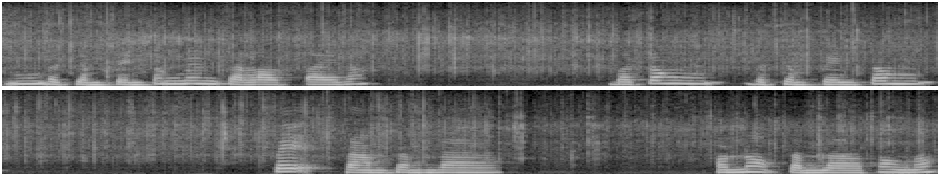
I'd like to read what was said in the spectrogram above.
อืมบ่จำเป็นต้องนึ่งตลอดไปเนาะบ่ต้องบ่จำเป็นต้องเป๊ะตามตำรา เอานอกตำราพ่องเนาะ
